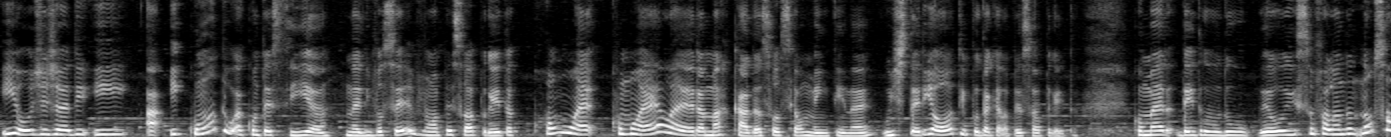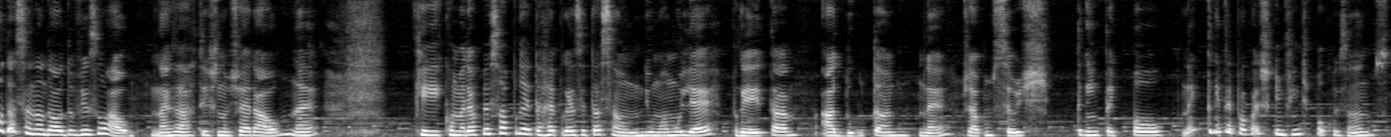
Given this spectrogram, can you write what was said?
E hoje já de, e, a, e quando acontecia, né, de você ver uma pessoa preta, como é, como ela era marcada socialmente, né? O estereótipo daquela pessoa preta. Como era dentro do, eu isso falando não só da cena do audiovisual, nas artes no geral, né? Que como era a pessoa preta, a representação de uma mulher preta, adulta, né, já com seus 30 e pouco, nem 30 e pouco, acho que em 20 e poucos anos,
